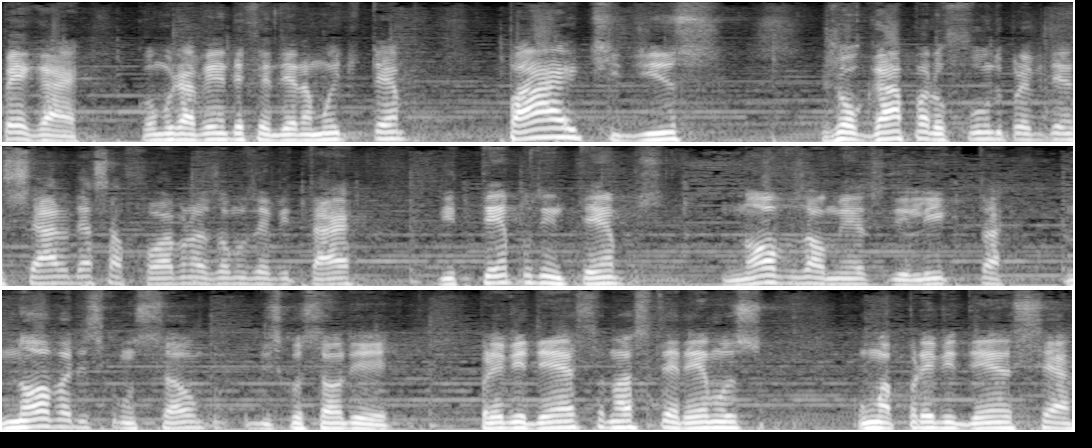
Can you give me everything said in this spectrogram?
pegar, como já venho defendendo há muito tempo, parte disso, jogar para o fundo previdenciário. Dessa forma, nós vamos evitar, de tempos em tempos, novos aumentos de líquida, nova discussão, discussão de previdência. Nós teremos uma previdência,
